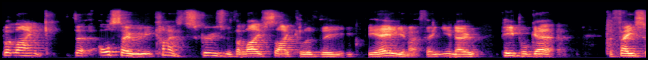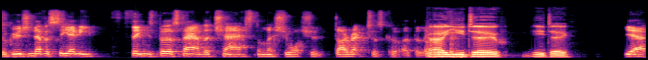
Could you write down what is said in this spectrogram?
but like, the, also it kind of screws with the life cycle of the the alien. I think you know people get the face huggers. You never see any things burst out of the chest unless you watch a director's cut, I believe. Oh, you do. You do. Yeah,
